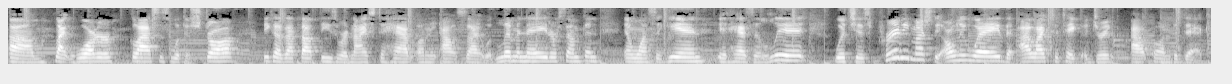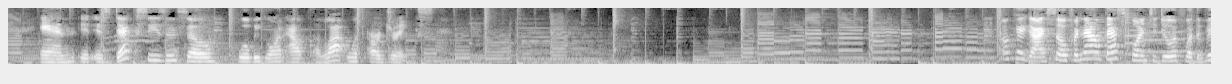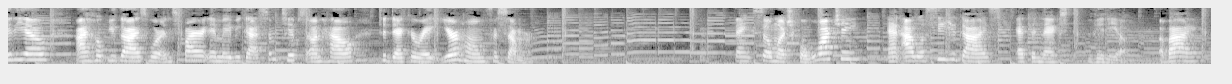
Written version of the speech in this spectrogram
um, like water glasses with a straw because I thought these were nice to have on the outside with lemonade or something. And once again, it has a lid, which is pretty much the only way that I like to take a drink out on the deck. And it is deck season, so we'll be going out a lot with our drinks. Okay guys, so for now, that's going to do it for the video. I hope you guys were inspired and maybe got some tips on how to decorate your home for summer. Thanks so much for watching and I will see you guys at the next video. Bye-bye.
